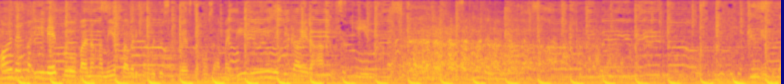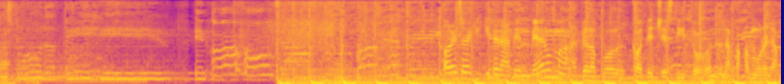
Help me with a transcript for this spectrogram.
Okay, dahil mainit, bababa na kami at babalik na kami doon sa pwesto kung saan malilim, hindi kaya ng aking skin. Skin talaga. Eh, Alright, so nakikita natin, merong mga available cottages dito na napakamura lang.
